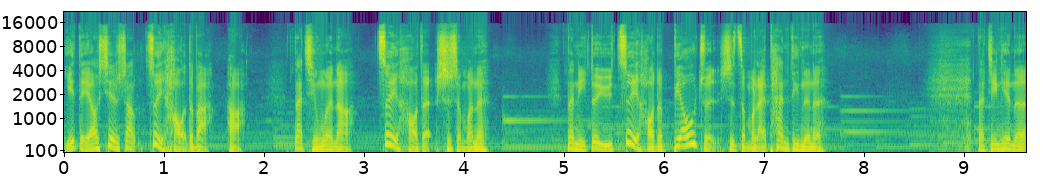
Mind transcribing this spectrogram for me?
也得要献上最好的吧？哈，那请问啊？最好的是什么呢？那你对于最好的标准是怎么来判定的呢？那今天呢，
